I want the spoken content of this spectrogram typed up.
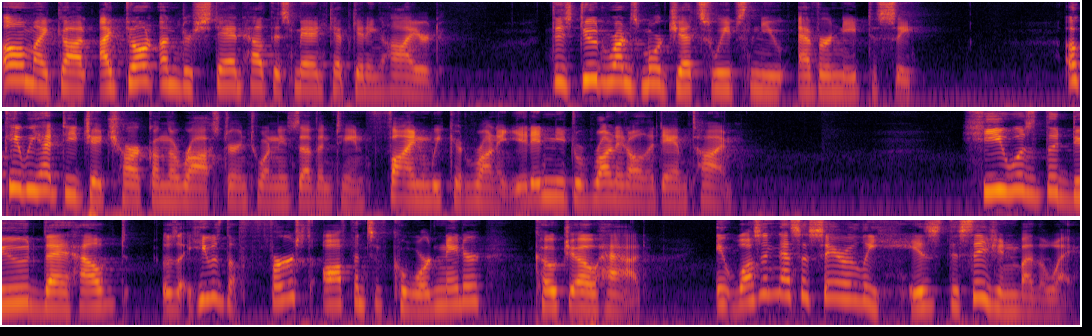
Oh my god, I don't understand how this man kept getting hired. This dude runs more jet sweeps than you ever need to see. Okay, we had DJ Chark on the roster in 2017. Fine, we could run it. You didn't need to run it all the damn time. He was the dude that helped. Was, he was the first offensive coordinator Coach O had. It wasn't necessarily his decision, by the way.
